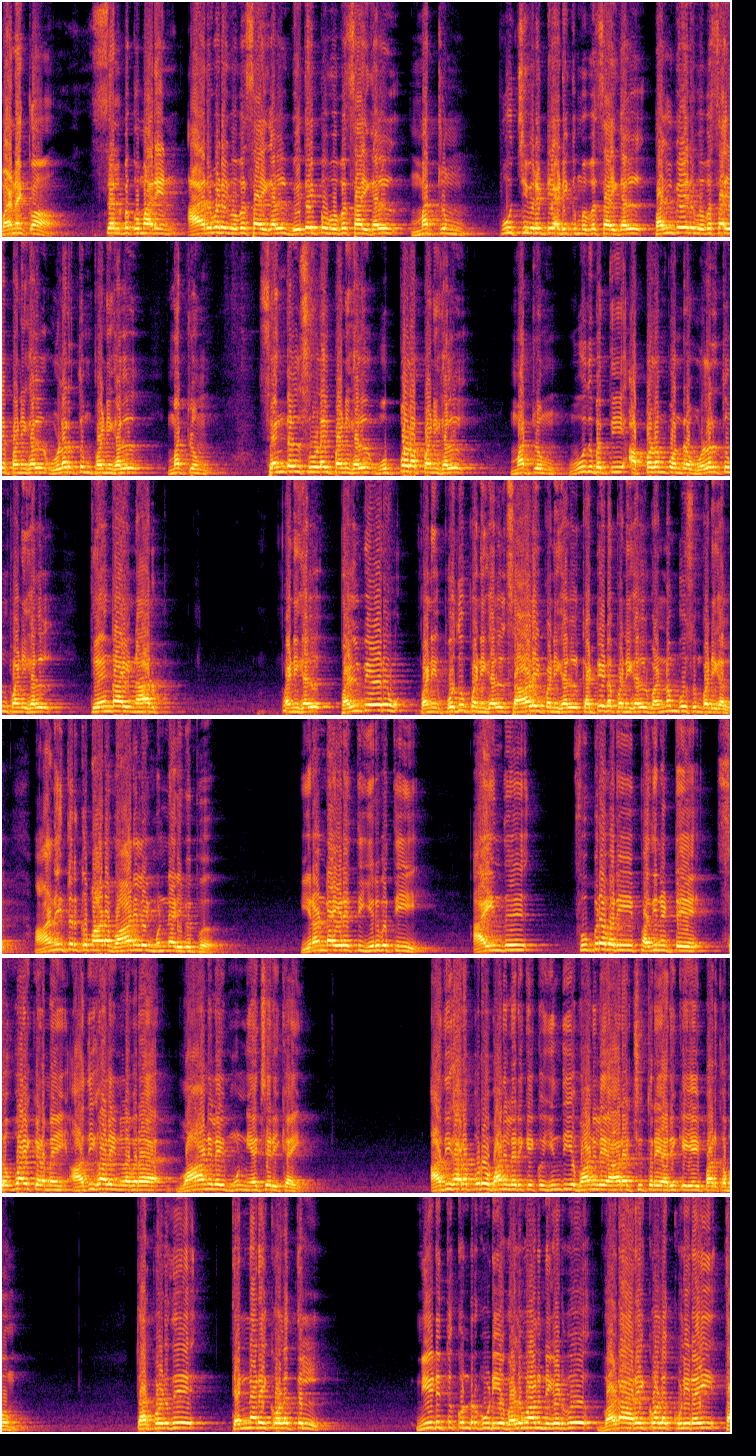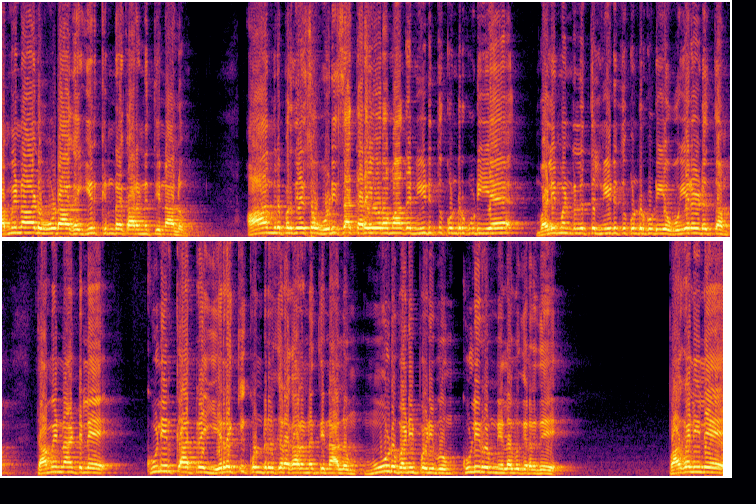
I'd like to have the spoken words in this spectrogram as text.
வணக்கம். செல்வகுமாரின் அறுவடை விவசாயிகள் விதைப்பு விவசாயிகள் மற்றும் பூச்சி விரட்டி அடிக்கும் விவசாயிகள் பல்வேறு விவசாய பணிகள் உலர்த்தும் பணிகள் மற்றும் செங்கல் சூளை பணிகள் உப்பள பணிகள் மற்றும் ஊதுபத்தி அப்பளம் போன்ற உலர்த்தும் பணிகள் தேங்காய் நார் பணிகள் பல்வேறு பணி பொது பணிகள் சாலை பணிகள் கட்டிட பணிகள் வண்ணம் பூசும் பணிகள் அனைத்திற்குமான வானிலை முன்னறிவிப்பு. இரண்டாயிரத்தி இருபத்தி ஐந்து பிப்ரவரி பதினெட்டு செவ்வாய்க்கிழமை அதிகாலை நிலவர வானிலை முன் எச்சரிக்கை. அதிகாரப்பூர்வ வானிலை அறிக்கைக்கு இந்திய வானிலை ஆராய்ச்சித்துறை அறிக்கையை பார்க்கவும். தற்பொழுது தென்னரை கோலத்தில் நீடித்துக் கொண்டிருக்கூடிய வலுவான நிகழ்வு வட அரைக்கோள குளிரை தமிழ்நாடு ஊடாக ஈர்க்கின்ற காரணத்தினாலும். ஆந்திர பிரதேசம் ஒடிசா கரையோரமாக நீடித்துக் கொண்டிருக்கூடிய வளிமண்டலத்தில் நீடித்துக் கொண்டிருக்கூடிய உயரழுத்தம் தமிழ்நாட்டிலே குளிர்காற்றை இறக்கி கொண்டிருக்கிற காரணத்தினாலும் மூடு பனிப்பொழிவும் குளிரும் நிலவுகிறது. பகலிலே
